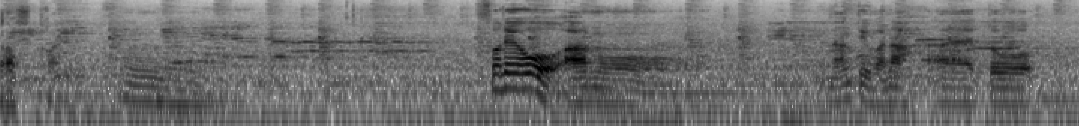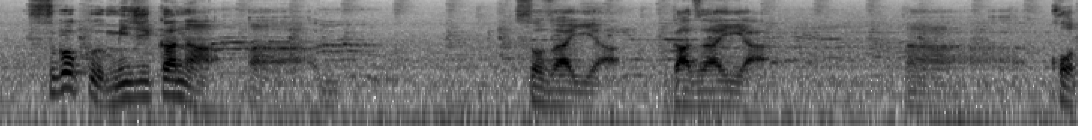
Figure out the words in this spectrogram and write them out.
確かに。うん。それをあのなんていうかな。えっとすごく身近な素材や画材や凝っ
